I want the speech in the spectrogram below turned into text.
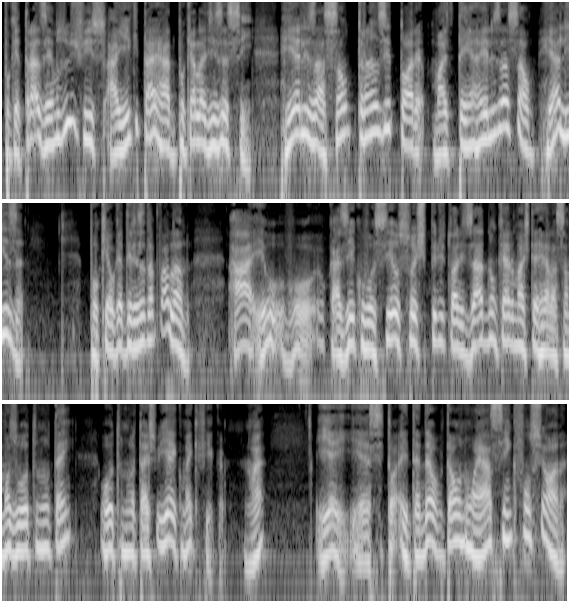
Porque trazemos os vícios. Aí é que está errado, porque ela diz assim: realização transitória, mas tem a realização, realiza. Porque é o que a Teresa está falando. Ah, eu vou, eu casei com você, eu sou espiritualizado, não quero mais ter relação, mas o outro não tem outro não está. E aí, como é que fica? Não é? E aí? E é entendeu? Então não é assim que funciona.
